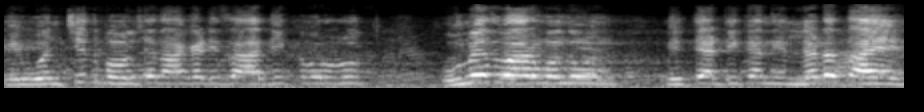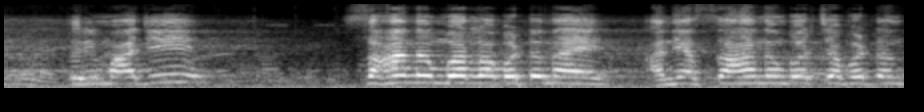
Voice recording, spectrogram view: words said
मी वंचित बहुजन आघाडीचा अधिकृत उमेदवार म्हणून मी त्या ठिकाणी लढत आहे. तरी माझी सहा नंबरला बटन आहे आणि या सहा नंबरच्या बटन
